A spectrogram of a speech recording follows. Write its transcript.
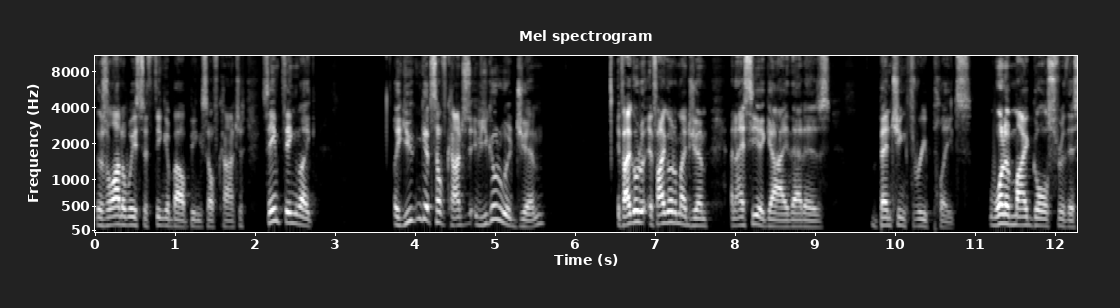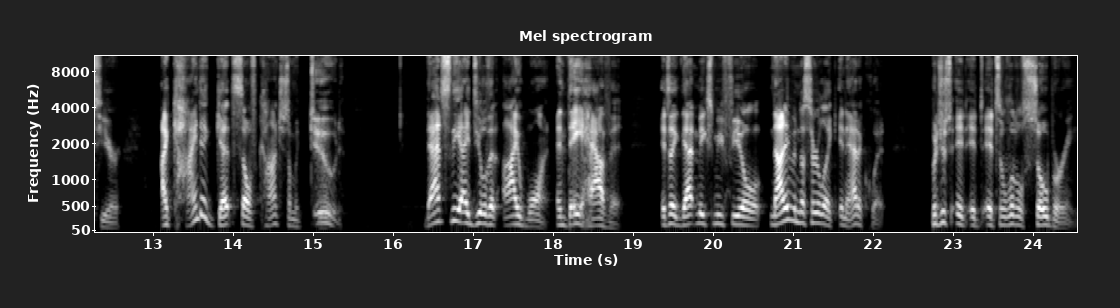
there's a lot of ways to think about being self-conscious. Same thing like like you can get self-conscious if you go to a gym. If I go to if I go to my gym and I see a guy that is benching 3 plates, one of my goals for this year, I kind of get self conscious. I'm like, dude, that's the ideal that I want, and they have it. It's like that makes me feel not even necessarily like inadequate, but just it, it it's a little sobering,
